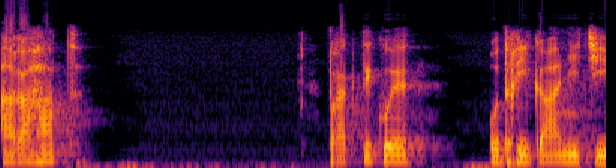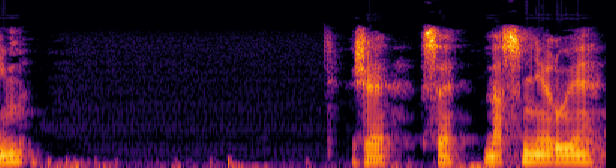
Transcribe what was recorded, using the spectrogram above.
Arahat praktikuje odříkání tím, že se nasměruje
